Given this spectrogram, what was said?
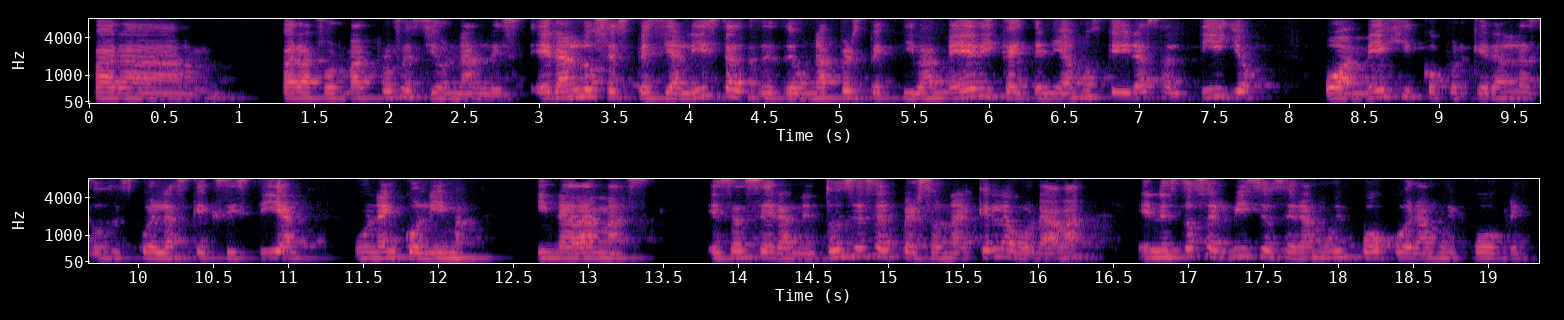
para, para formar profesionales. Eran los especialistas desde una perspectiva médica y teníamos que ir a Saltillo o a México porque eran las dos escuelas que existían, una en Colima y nada más. Esas eran. Entonces el personal que laboraba en estos servicios era muy poco, era muy pobre.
